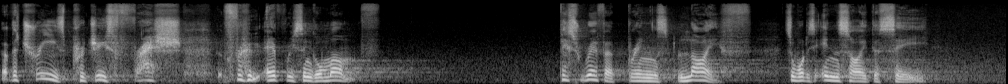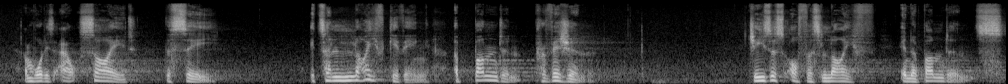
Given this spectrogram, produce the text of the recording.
that the trees produce fresh fruit every single month. This river brings life to what is inside the sea and what is outside the sea. It's a life giving, abundant provision. Jesus offers life in abundance.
